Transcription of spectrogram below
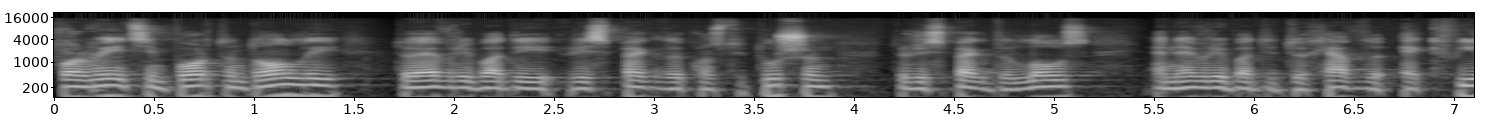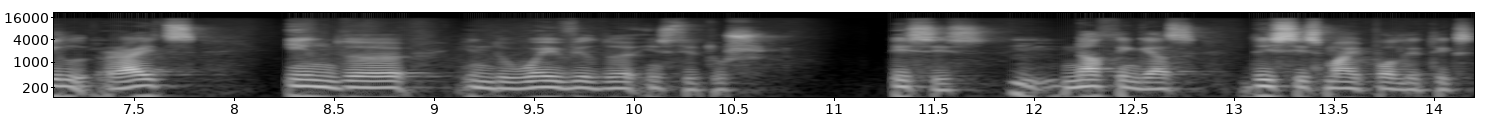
for me it's important only to everybody respect the constitution to respect the laws and everybody to have the equal rights in the in the way with the institution this is mm. nothing else this is my politics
